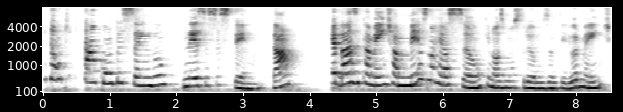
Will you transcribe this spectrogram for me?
Então, o que está acontecendo nesse sistema, tá? É basicamente a mesma reação que nós mostramos anteriormente,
